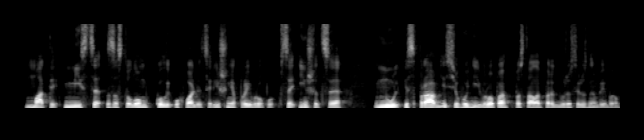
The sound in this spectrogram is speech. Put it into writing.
мати місце за столом, коли ухвалюється рішення про Європу. Все інше це нуль. І справді сьогодні Європа постала перед дуже серйозним вибором.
